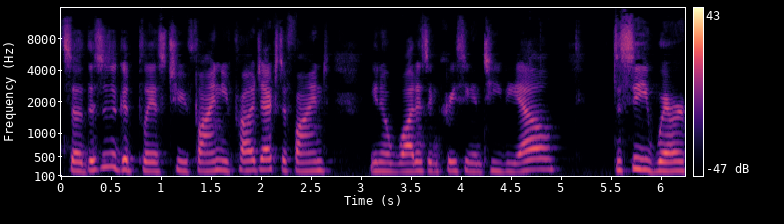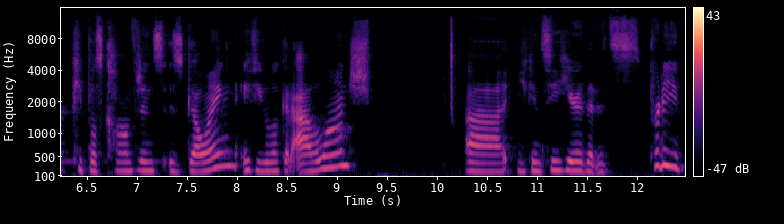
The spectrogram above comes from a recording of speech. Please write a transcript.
So this is a good place to find new projects, to find, you know, what is increasing in TVL, to see where people's confidence is going. If you look at Avalanche, uh, you can see here that it's pretty,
